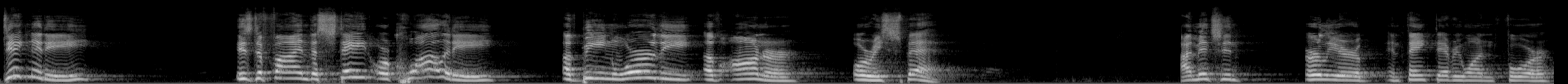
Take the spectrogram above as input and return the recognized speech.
Dignity is define the state or quality of being worthy of honor or respect. I mentioned earlier and thanked everyone for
